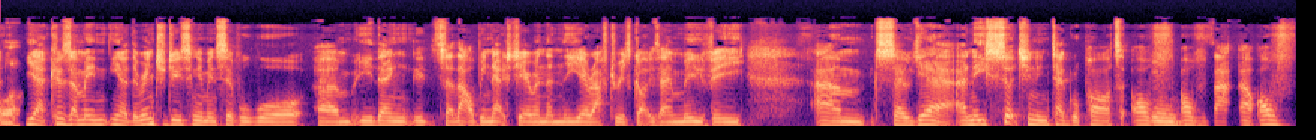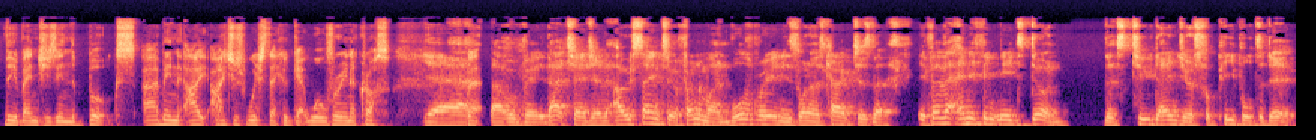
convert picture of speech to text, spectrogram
War. Yeah, because I mean, you know, they're introducing him in Civil War. Um, he then so that'll be next year, and then the year after, he's got his own movie. Um, so yeah, and he's such an integral part of Mm. of that uh, of the Avengers in the books. I mean, I, I just wish they could get Wolverine across. Yeah, But- that would be that change. And I was saying to a friend of mine, Wolverine is one of those characters that if ever anything needs done that's too dangerous for people to do,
